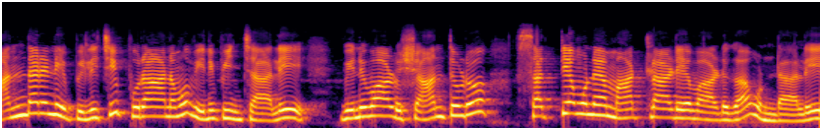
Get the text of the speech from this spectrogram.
అందరినీ పిలిచి పురాణము వినిపించాలి. వినివాడు శాంతుడు సత్యమునే మాట్లాడేవాడుగా ఉండాలి.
